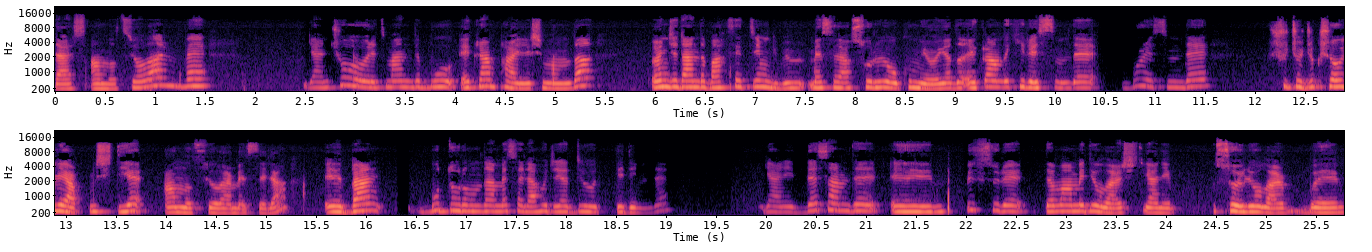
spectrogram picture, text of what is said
ders anlatıyorlar ve yani çoğu öğretmen de bu ekran paylaşımında önceden de bahsettiğim gibi mesela soruyu okumuyor ya da ekrandaki resimde bu resimde şu çocuk şöyle yapmış diye anlatıyorlar mesela. Ee, ben bu durumda mesela hocaya diyor dediğimde yani desem de e, bir süre devam ediyorlar yani söylüyorlar e,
